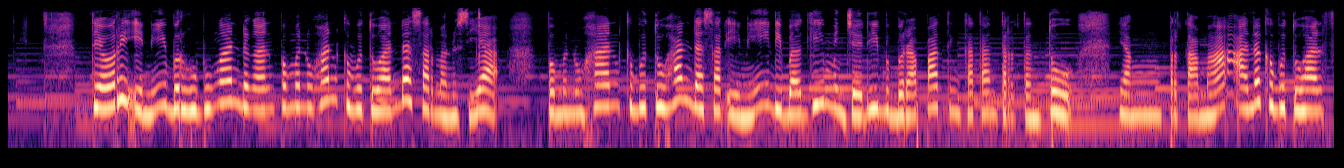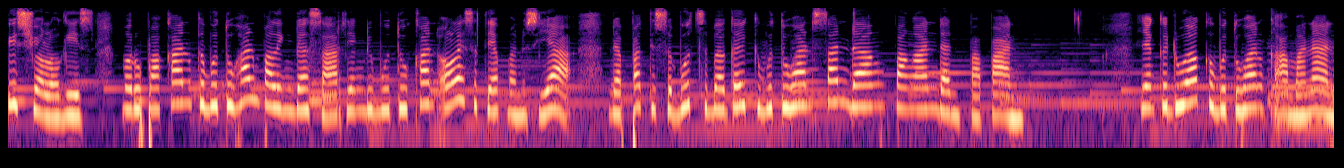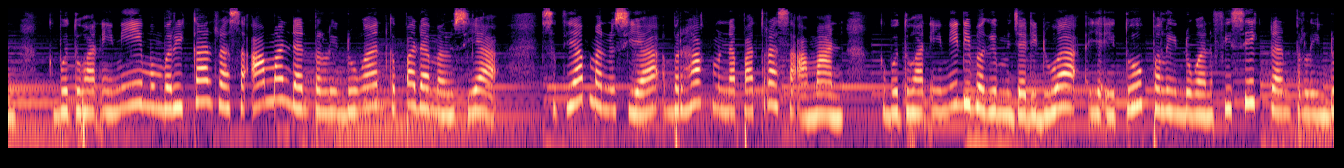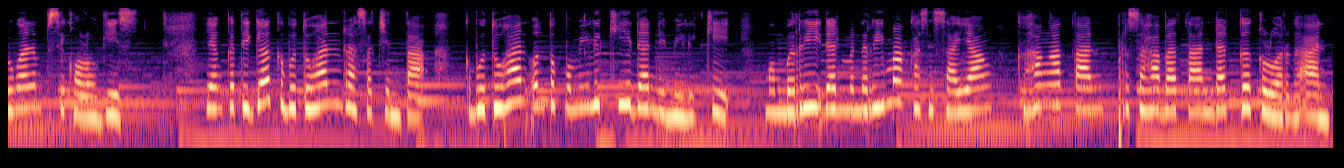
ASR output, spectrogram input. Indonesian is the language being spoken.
Teori ini berhubungan dengan pemenuhan kebutuhan dasar manusia. Pemenuhan kebutuhan dasar ini dibagi menjadi beberapa tingkatan tertentu. Yang pertama, ada kebutuhan fisiologis, merupakan kebutuhan paling dasar yang dibutuhkan oleh setiap manusia. Dapat disebut sebagai kebutuhan sandang, pangan, dan papan. Yang kedua, kebutuhan keamanan. Kebutuhan ini memberikan rasa aman dan perlindungan kepada manusia. Setiap manusia berhak mendapat rasa aman. Kebutuhan ini dibagi menjadi dua, yaitu perlindungan fisik dan perlindungan psikologis. Yang ketiga, kebutuhan rasa cinta, kebutuhan untuk memiliki dan dimiliki, memberi dan menerima kasih sayang, kehangatan, persahabatan, dan kekeluargaan.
